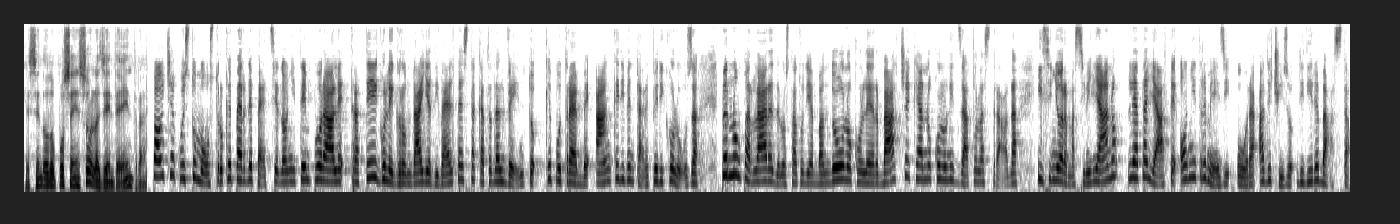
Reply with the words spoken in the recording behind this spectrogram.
essendo dopo senso la gente entra. Poi c'è questo mostro che perde pezzi ad ogni temporale tra tegole e grondaia divelta e staccata dal vento, che potrebbe anche diventare pericolosa, per non parlare dello stato di abbandono con le erbacce che hanno colonizzato la strada. Il signor Massimiliano le ha tagliate ogni tre mesi, ora ha deciso di dire basta.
